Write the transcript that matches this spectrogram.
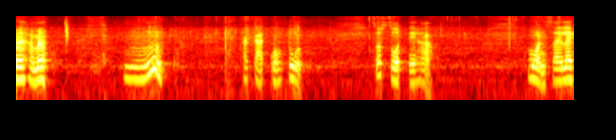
มาค่ะมาอืมอากาศกวงตุ้งสดๆนี่ค่ะหม่วนใส่เลย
